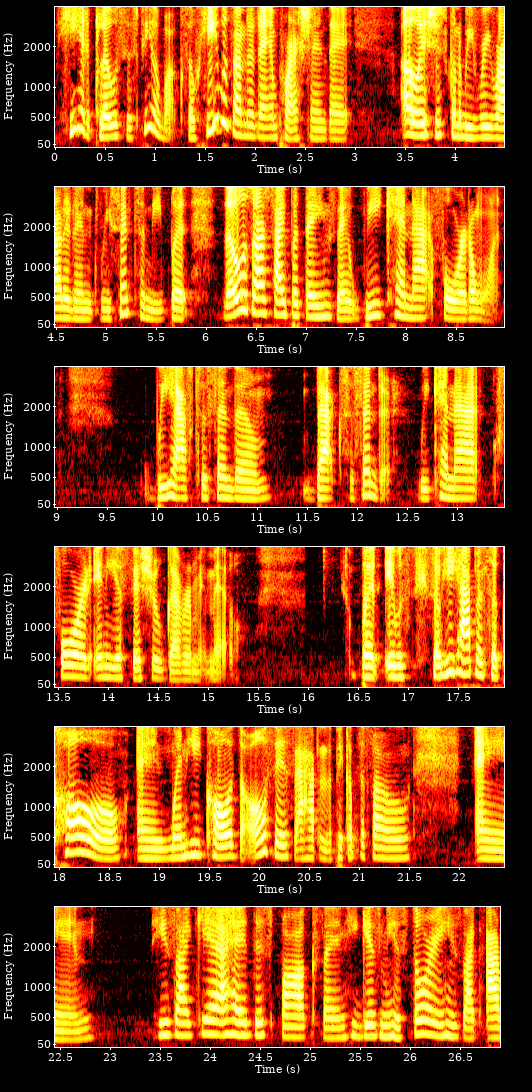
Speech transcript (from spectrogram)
he had closed his PO box. So he was under the impression that oh, it's just going to be rerouted and resent to me. But those are type of things that we cannot forward on. We have to send them back to sender. We cannot forward any official government mail. But it was so he happened to call, and when he called the office, I happened to pick up the phone, and he's like, "Yeah, I had this box," and he gives me his story, and he's like, "I,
